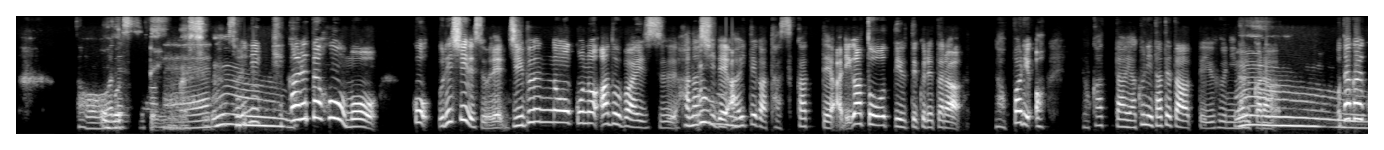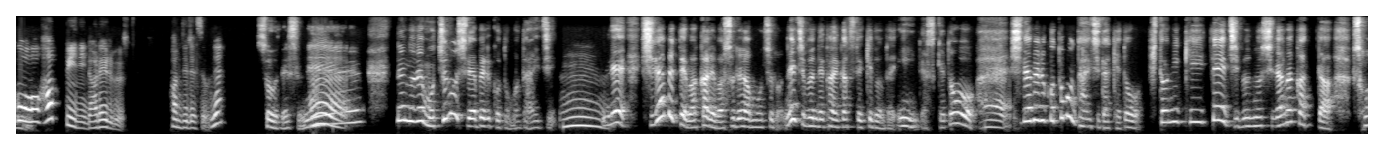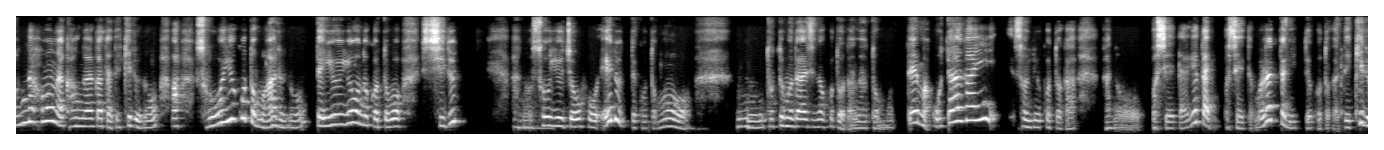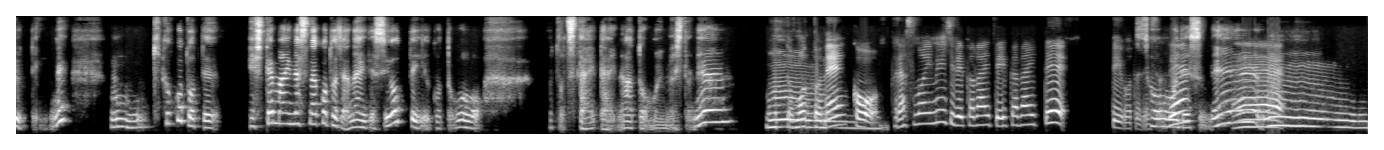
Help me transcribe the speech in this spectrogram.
そうですよ思っていまねす。うんそれに聞かれた方も、こう、嬉しいですよね。自分のこのアドバイス、話で相手が助かってありがとうって言ってくれたら、やっぱり、あ、よかった、役に立てたっていう風になるから、おお互いこう、ハッピーになれる感じですよね。そうですね。なので、もちろん調べることも大事。うん。で、調べて分かれば、それはもちろんね、自分で解決できるのでいいんですけど、はい調べることも大事だけど、人に聞いて自分の知らなかった、そんな風な考え方できるの？あ、そういうこともあるの？っていうようなことを知る、あの、うんそういう情報を得るってことも、うん、とても大事なことだなと思って、まあ、お互い、そういうことが、あの、教えてあげたり、教えてもらったりっていうことができるっていうね。うん、聞くことって、決してマイナスなことじゃないですよっていうことを、ちょっと伝えたいなと思いましたね。もっともっとねうん、こう、プラスのイメージで捉えていただいて、っていうことですよね。そうですね。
